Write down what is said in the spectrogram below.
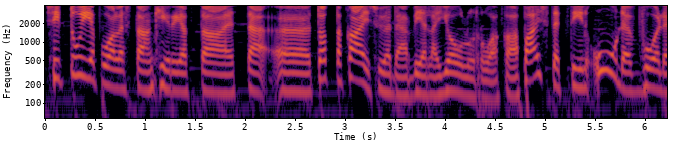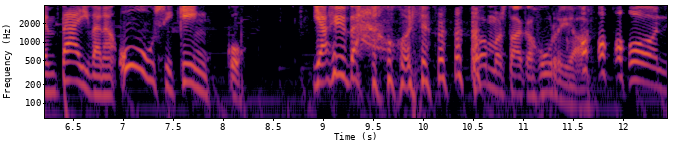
Sitten Tuija puolestaan kirjoittaa, että ö, totta kai syödään vielä jouluruokaa. Paistettiin uuden vuoden päivänä uusi kinkku. Ja hyvä on. Tuommoista aika hurjaa. on.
